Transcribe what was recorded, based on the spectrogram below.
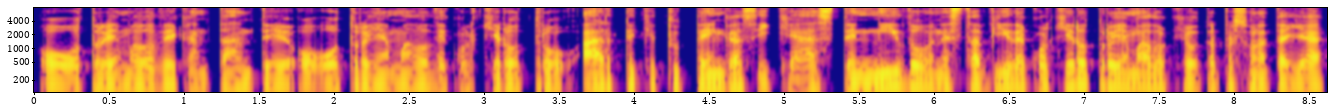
o otro llamado de cantante o otro llamado de cualquier otro arte que tú tengas y que has tenido en esta vida, cualquier otro llamado que otra persona te haya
